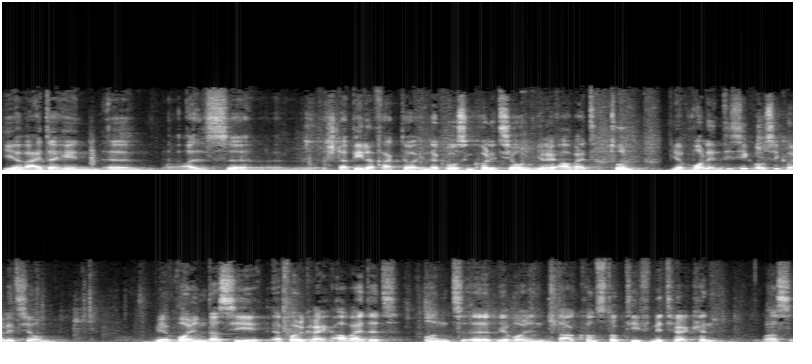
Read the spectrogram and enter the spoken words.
hier weiterhin äh, als äh, stabiler Faktor in der Großen Koalition ihre Arbeit tun. Wir wollen diese Große Koalition. Wir wollen, dass sie erfolgreich arbeitet. Und äh, wir wollen da konstruktiv mitwirken, was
